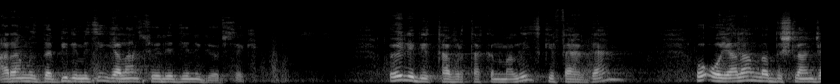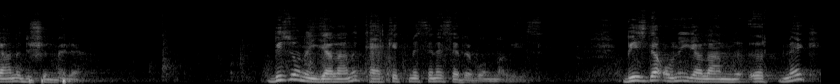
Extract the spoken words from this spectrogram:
aramızda birimizin yalan söylediğini görsek, öyle bir tavır takınmalıyız ki ferden o o yalanla dışlanacağını düşünmeli. Biz onun yalanı terk etmesine sebep olmalıyız. Biz de onun yalanını örtmek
